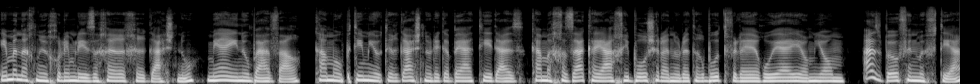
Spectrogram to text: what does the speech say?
אם אנחנו יכולים להיזכר איך הרגשנו, מי היינו בעבר, כמה אופטימיות הרגשנו לגבי העתיד אז, כמה חזק היה החיבור שלנו לתרבות ולאירועי היום-יום, אז באופן מפתיע,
